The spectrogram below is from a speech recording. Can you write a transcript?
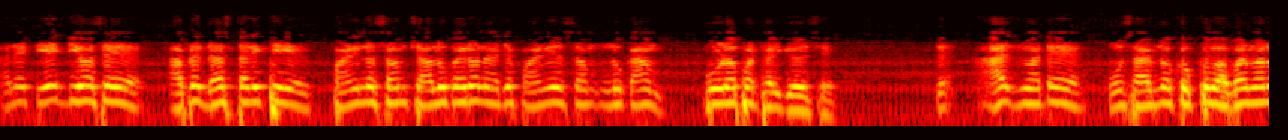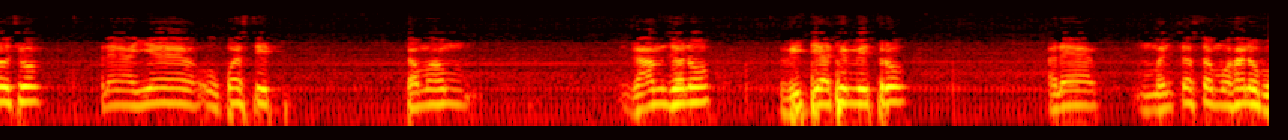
અને તે જ દિવસે આપણે દસ તારીખથી પાણીનો સમ ચાલુ કર્યો ને, આજે પાણીનો સમનું કામ પૂર્ણ પણ થઈ ગયું છે. આ જ માટે હું સાહેબનો ખૂબ ખૂબ આભાર માનું છું. અને અહીંયા ઉપસ્થિત તમામ ગ્રામજનો વિદ્યાર્થી મિત્રો અને મંચસ્થ મહાનુભવ,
